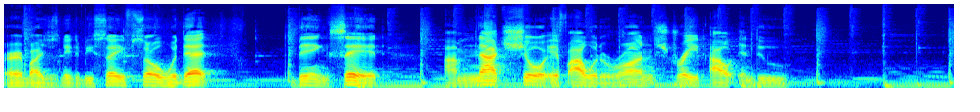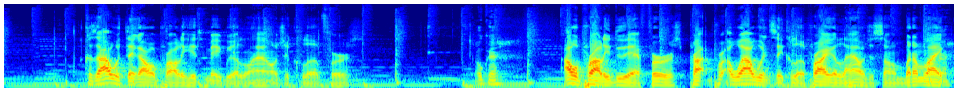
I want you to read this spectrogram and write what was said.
everybody just need to be safe. So with that being said, I'm not sure if I would run straight out and do Cause I would think I would probably hit maybe a lounge or club first. Okay. I would probably do that first. Pro- pro- well, I wouldn't say club, probably a lounge or something. But I'm like, Okay.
